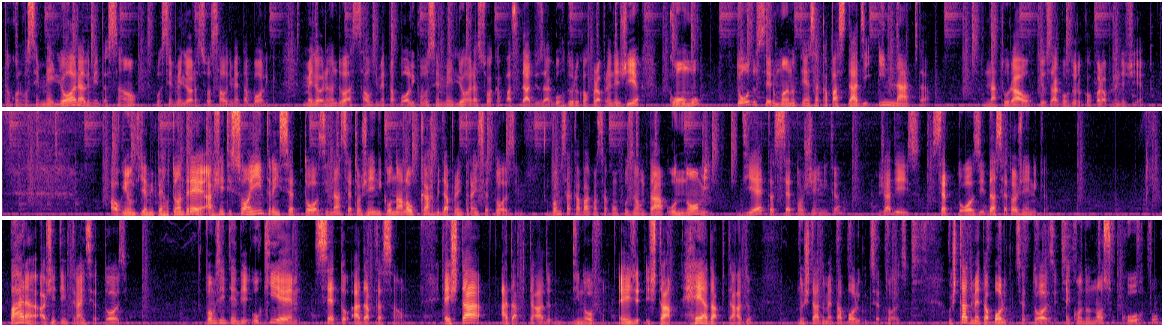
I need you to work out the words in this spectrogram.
Então, quando você melhora a alimentação, você melhora a sua saúde metabólica. Melhorando a saúde metabólica, você melhora a sua capacidade de usar gordura corporal para energia, como todo ser humano tem essa capacidade inata, natural, de usar gordura corporal para energia. Alguém um dia me perguntou, André, a gente só entra em cetose na cetogênica ou na low carb dá para entrar em cetose? Vamos acabar com essa confusão, tá? O nome dieta cetogênica já diz, cetose da cetogênica. Para a gente entrar em cetose, vamos entender o que é cetoadaptação. É estar adaptado, de novo, é estar readaptado no estado metabólico de cetose. O estado metabólico de cetose é quando o nosso corpo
